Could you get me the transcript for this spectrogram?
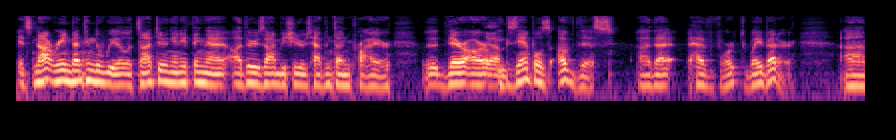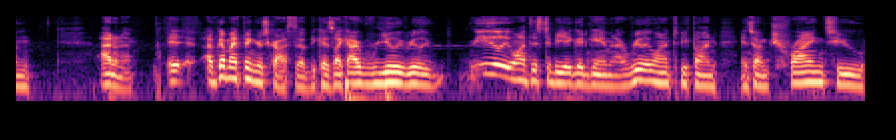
it's not reinventing the wheel. It's not doing anything that other zombie shooters haven't done prior. There are Yeah. examples of this uh, that have worked way better. Um, I don't know. It, I've got my fingers crossed though because like I really, really, really want this to be a good game and I really want it to be fun, and so I'm trying to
